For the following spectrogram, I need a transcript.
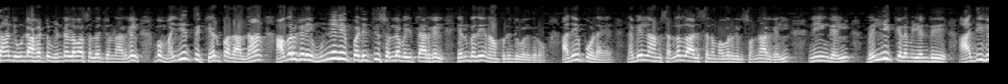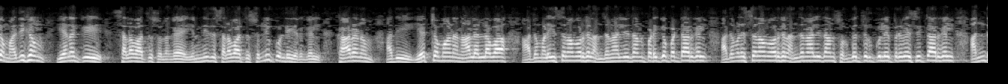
சாந்தி உண்டாகட்டும் என்றல்லவா சொல்ல சொன்னார்கள். அப்ப மையத்து கேட்பதால் தான் அவர்களை முன்னிலைப்படுத்தி சொல்ல வைத்தார்கள் என்பதை நாம் புரிந்து கொள்கிறோம். அதே போல நபில் நாம் சல்லல்லா அலிஸ்லாம் அவர்கள் சொன்னார்கள் நீங்கள் வெள்ளிக்கிழமை என்று அதிகம் அதிகம் எனக்கு செலவாத்து சொல்லுங்க. என் மீது செலவாத்து சொல்லிக் கொண்டே இருங்கள். காரணம் அது ஏற்றமான நாள் அல்லவா? ஆதம் அலைஹிஸ்ஸலாம் அவர்கள் அந்த நாளில் தான் படைக்கப்பட்டார்கள். ஆதம் அலைஹிஸ்ஸலாம் அவர்கள் அந்த நாளில் தான் சொர்க்கத்திற்குள்ளே பிரவேசித்தார்கள். அந்த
